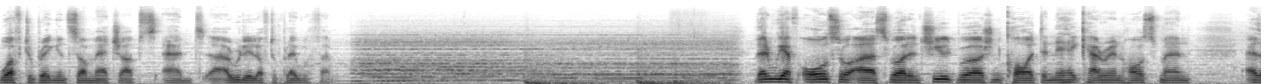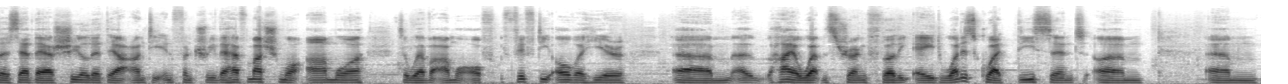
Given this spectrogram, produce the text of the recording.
worth to bring in some matchups. And uh, I really love to play with them. Then we have also a sword and shield version called the Nehekarian Horseman. As I said, they are shielded, they are anti-infantry, they have much more armor. So we have an armor of 50 over here. Um, higher weapon strength, 38, what is quite decent. Um, um,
